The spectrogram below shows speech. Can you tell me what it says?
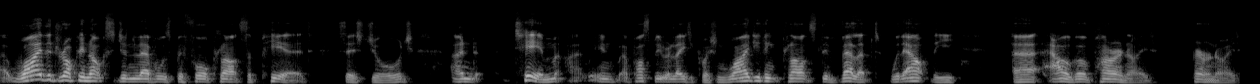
Uh, why the drop in oxygen levels before plants appeared, says George, and Tim, uh, in a possibly related question, why do you think plants developed without the uh, algal pyrenoid? Pyrenoid.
